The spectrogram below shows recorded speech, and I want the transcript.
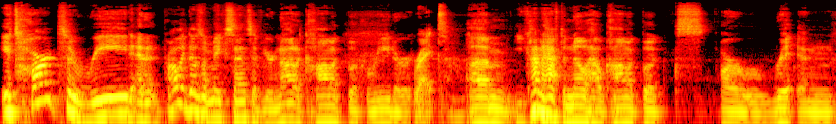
It's hard to read, and it probably doesn't make sense if you're not a comic book reader. Right. Um, you kind of have to know how comic books are written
